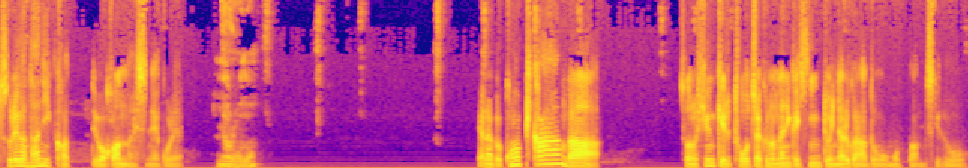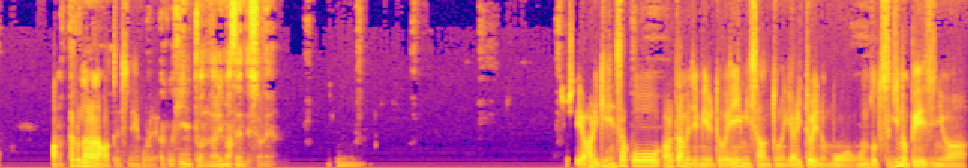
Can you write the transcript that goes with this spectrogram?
それが何かってわかんないですね、これ。なるほど。や、なんかこのピカーンが、そのヒュンケル到着の何かヒントになるかなとも思ったんですけど、全くならなかったですね、これ。全くヒントになりませんでしたね。うんそしてやはり原作を改めて見ると、エイミさんとのやりとりのもう、ほんと次のページには、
